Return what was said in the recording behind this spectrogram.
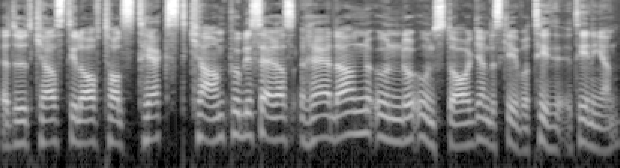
Ett utkast till avtalstext kan publiceras redan under onsdagen, det skriver tidningen.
